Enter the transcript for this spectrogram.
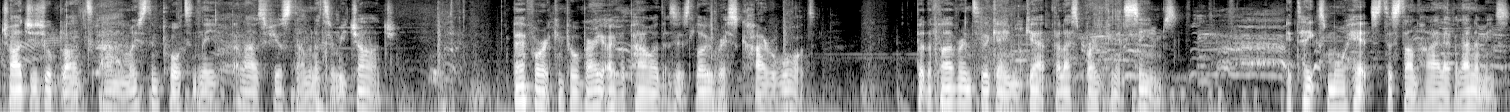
charges your blood, and most importantly, allows for your stamina to recharge. Therefore, it can feel very overpowered as it's low risk, high reward. But the further into the game you get, the less broken it seems. It takes more hits to stun high level enemies,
